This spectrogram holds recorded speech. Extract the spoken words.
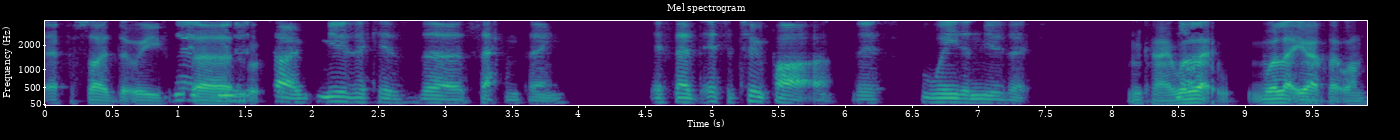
episode that we. Uh, music, so music is the second thing. If there's, it's a two-parter. It's weed and music. okay, we'll let we'll let you have that one.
